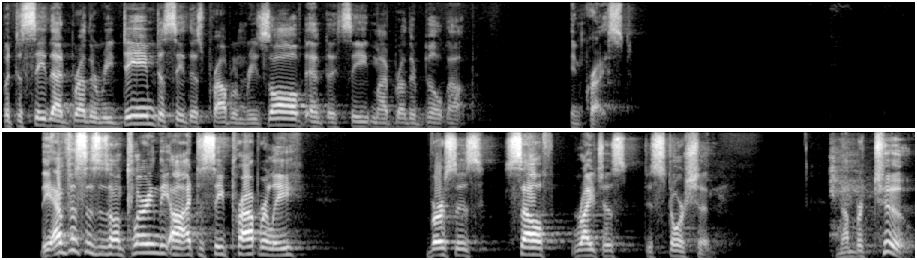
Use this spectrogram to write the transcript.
but to see that brother redeemed, to see this problem resolved, and to see my brother built up in Christ. The emphasis is on clearing the eye to see properly versus self righteous distortion. Number two,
